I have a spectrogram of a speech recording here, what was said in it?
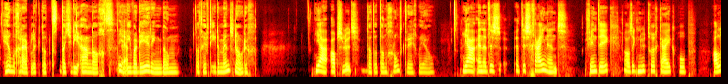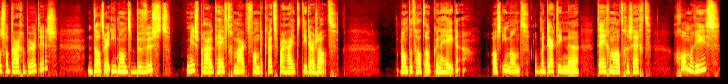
Heel begrijpelijk dat, dat je die aandacht Ja. en die waardering dan, dat heeft ieder mens nodig. Ja, absoluut. Dat het dan grond kreeg bij jou. Ja, en het is, het is schijnend, vind ik, als ik nu terugkijk op alles wat daar gebeurd is, dat er iemand bewust misbruik heeft gemaakt van de kwetsbaarheid die daar zat. Want het had ook kunnen heden. Als iemand op mijn dertiende tegen me had gezegd: Goh, Maries,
